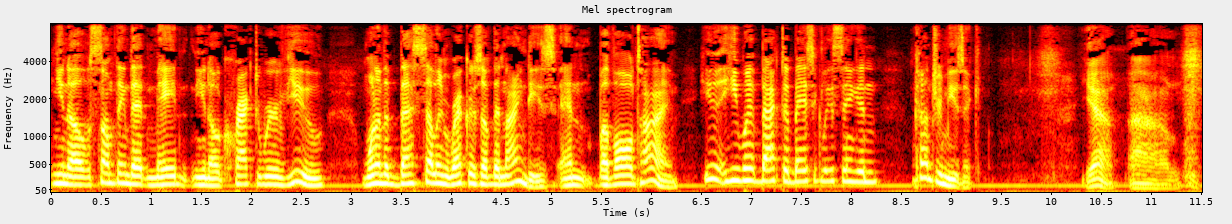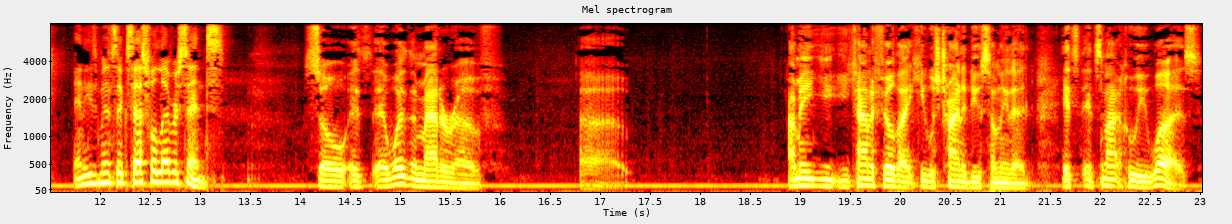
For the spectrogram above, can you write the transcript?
you know something that made you know Cracked Rear View one of the best selling records of the '90s and of all time. He he went back to basically singing country music, Yeah. Um, and he's been successful ever since. so it wasn't a matter of, uh, I mean, you, you kind of feel like he was trying to do something that it's it's not who he was.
